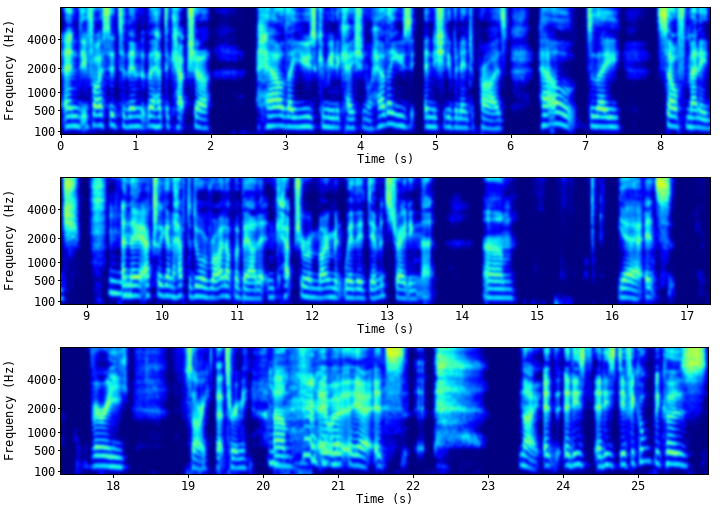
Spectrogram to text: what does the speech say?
And if I said to them that they had to capture how they use communication or how they use initiative and enterprise, how do they self manage? And they're actually going to have to do a write up about it and capture a moment where they're demonstrating that. Um, yeah, it's very. Sorry, that threw me. Um, it, yeah, it's no, it, it is it is difficult because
